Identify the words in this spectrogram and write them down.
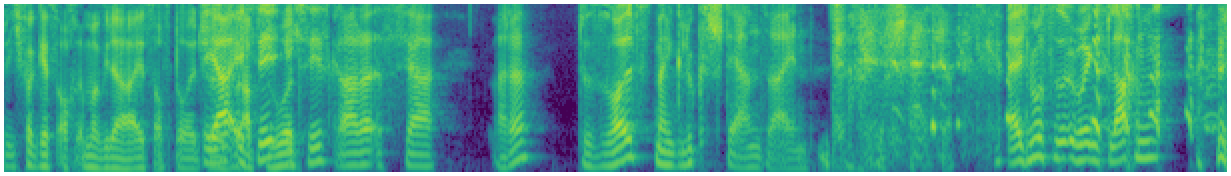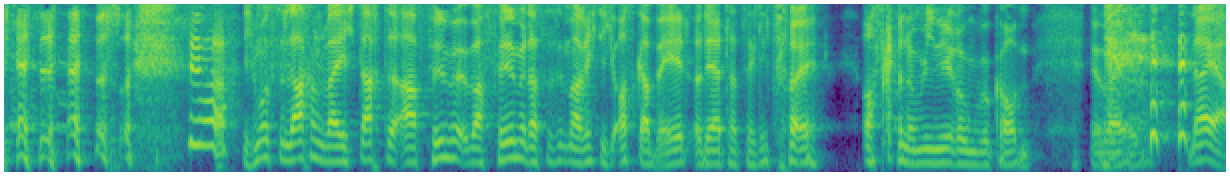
ich vergesse auch immer wieder heiß auf Deutsch. Ja, ich sehe ich es gerade. Es ist ja, warte. Du sollst mein Glücksstern sein. Ach du Scheiße. Äh, ich musste übrigens lachen. ja. Ich musste lachen, weil ich dachte, ah, Filme über Filme, das ist immer richtig Oscar-Bait. Und er hat tatsächlich zwei Oscar-Nominierungen bekommen. naja.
